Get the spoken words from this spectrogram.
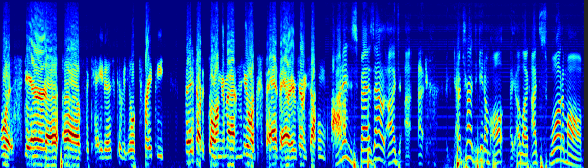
was scared uh, of cicadas because he looked freaky. They started him at him. He would like spaz out every time he saw him. I didn't spaz out. I, j- I, I, I tried to get them all. I, I, like I'd swat them off,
